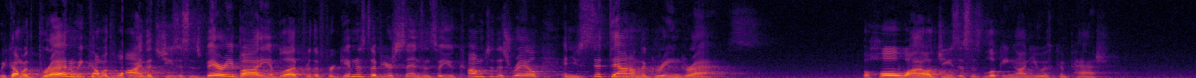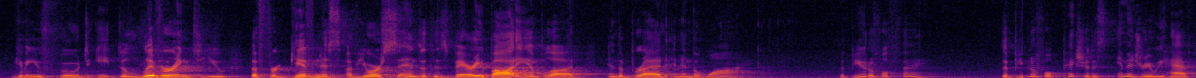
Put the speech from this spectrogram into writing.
We come with bread and we come with wine. That's Jesus' very body and blood for the forgiveness of your sins. And so you come to this rail and you sit down on the green grass. The whole while, Jesus is looking on you with compassion, giving you food to eat, delivering to you the forgiveness of your sins with his very body and blood in the bread and in the wine. The beautiful thing, the beautiful picture, this imagery we have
